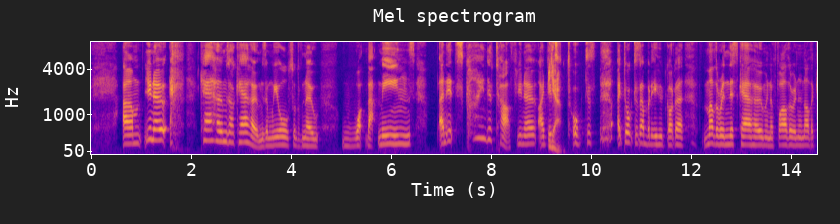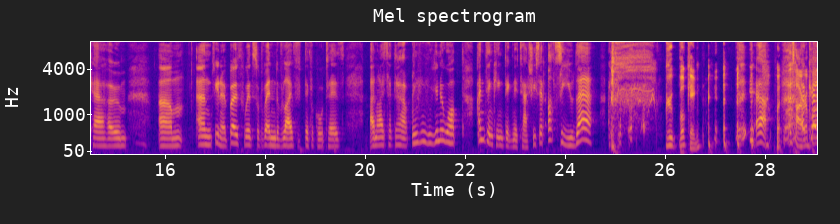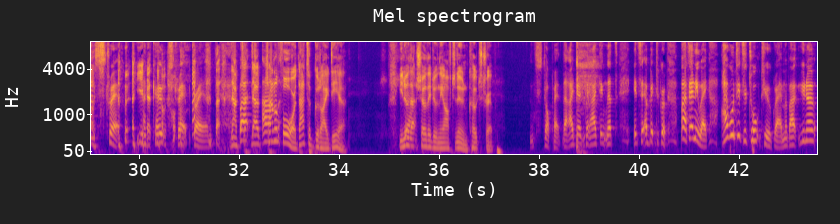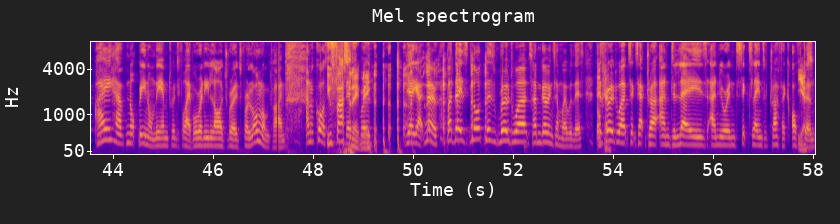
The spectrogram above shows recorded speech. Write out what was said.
Um, you know, care homes are care homes, and we all sort of know what that means. And it's kind of tough, you know. I did Yeah. talk to I talked to somebody who'd got a mother in this care home and a father in another care home, um, and you know both with sort of end of life difficulties. And I said to her, "You know what? I'm thinking Dignitas." She said, "I'll see you there." Group booking. Yeah, Let's hire a, a coach bus. trip. Yeah. A coach trip, Graham. That- now, But, now Channel um, 4, that's a good idea. You know Yeah. that show they do in the afternoon, Coach Trip? Stop it. I don't think. I think that's it's a bit too grim. But anyway, I wanted to talk to you, Graham, about you know I have not been on the M25 or any large roads for a long, long time, and of course You fascinate me. Yeah, yeah, no, but there's lot, there's roadworks. I'm going somewhere with this. There's Okay. roadworks, etc., and delays, and you're in six lanes of traffic often. Yes.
